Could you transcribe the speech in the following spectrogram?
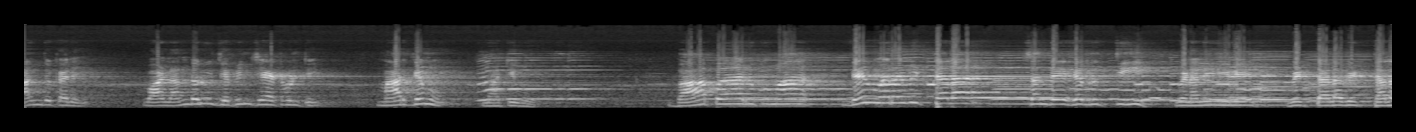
అందుకని వాళ్ళందరూ జపించేటువంటి మార్గము నాకివ్వు బాపరుకుమా దేవర విట్టల సందేహ వృత్తి వినలీరే విట్టల విట్టల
